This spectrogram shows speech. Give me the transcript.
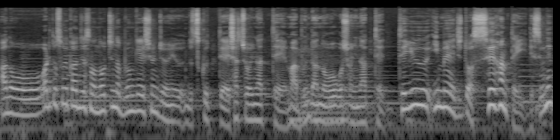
あの割とそういう感じでその後の文芸春秋を作って社長になって、まあ、分断の大御所になってっていうイメージとは正反対ですよね。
